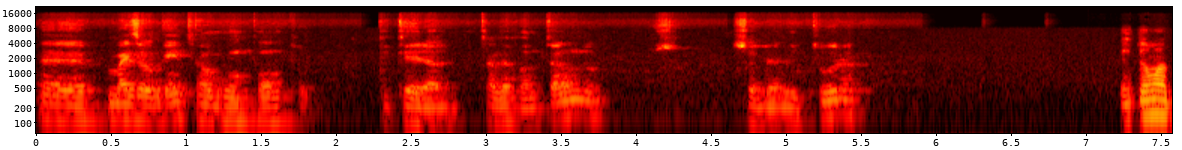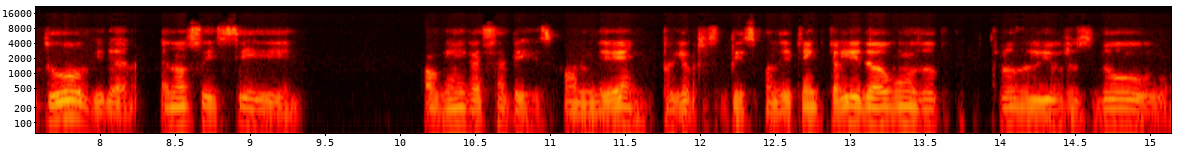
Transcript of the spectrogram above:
É, mas alguém tem algum ponto que queira estar tá levantando sobre a leitura? Eu tenho uma dúvida, eu não sei se alguém vai saber responder, porque para saber responder tem que ter lido alguns outros livros do,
